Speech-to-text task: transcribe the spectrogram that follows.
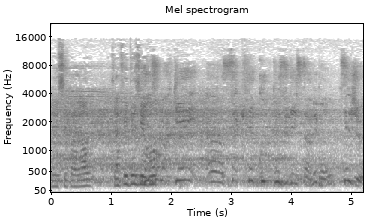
Mais c'est pas grave. Ça fait 2-0. Ils marqué un sacré coup de pouce du destin. Mais bon, c'est le jeu.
